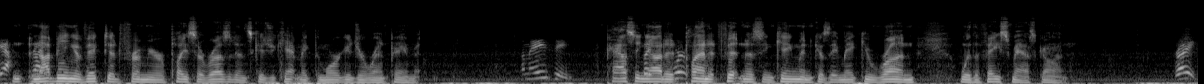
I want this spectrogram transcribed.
yeah, N- right. Not being evicted from your place of residence because you can't make the mortgage or rent payment. amazing. Passing But out at Planet Fitness in Kingman because they make you run with a face mask on. Right.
